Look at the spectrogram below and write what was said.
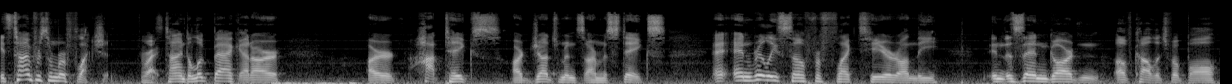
It's time for some reflection. Right. It's time to look back at our our hot takes, our judgments, our mistakes, and, and really self-reflect here on the in the Zen garden of college football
